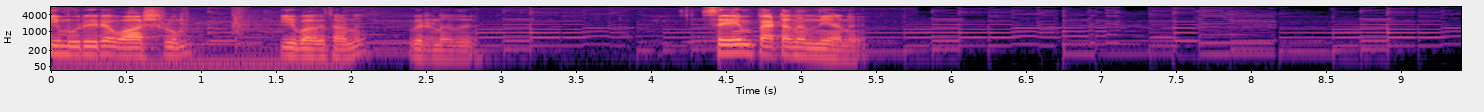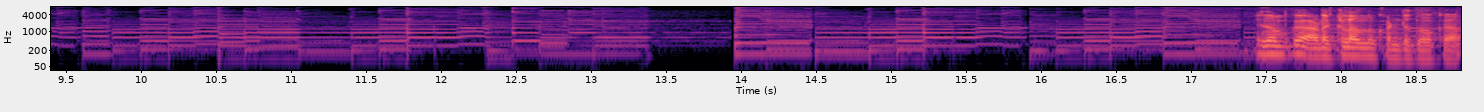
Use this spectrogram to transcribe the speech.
ഈ മുറിയുടെ വാഷ്റൂം ഈ ഭാഗത്താണ് വരുന്നത്. സെയിം പാറ്റേൺ തന്നെയാണ്. നമുക്ക് അടുക്കള ഒന്ന് കണ്ടു നോക്കാം.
